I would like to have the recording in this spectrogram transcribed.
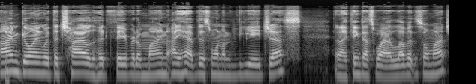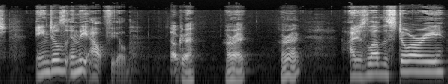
I'm going with a childhood favorite of mine. I have this one on VHS, and I think that's why I love it so much. Angels in the Outfield. Okay. All right. All right. I just love the story.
